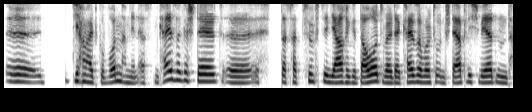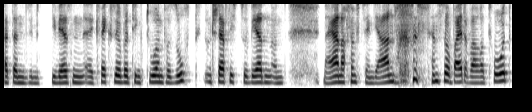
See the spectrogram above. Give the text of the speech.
äh, die haben halt gewonnen, haben den ersten Kaiser gestellt. Äh, das hat 15 Jahre gedauert, weil der Kaiser wollte unsterblich werden und hat dann mit diversen äh, Quecksilbertinkturen versucht, unsterblich zu werden. Und naja, nach 15 Jahren war es dann so weit, war er tot.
